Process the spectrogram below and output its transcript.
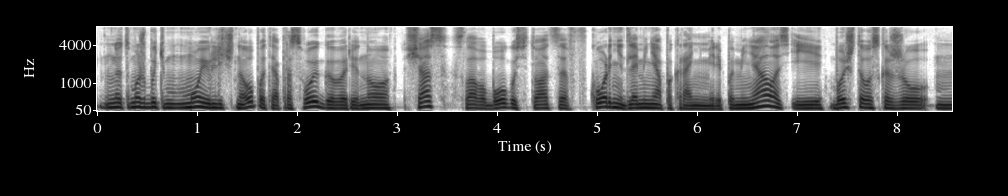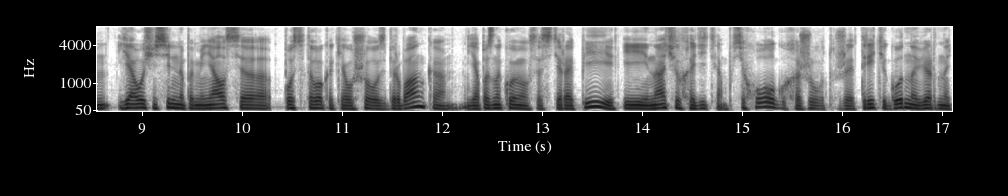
Ну, это может быть мой личный опыт, я про свой говорю, но сейчас, слава богу, ситуация в корне для меня, по крайней мере, поменялась, и больше того скажу, я очень сильно поменялся после того, как я ушел из Сбербанка, я познакомился с терапией и начал ходить там, к психологу, хожу вот уже третий год, наверное,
